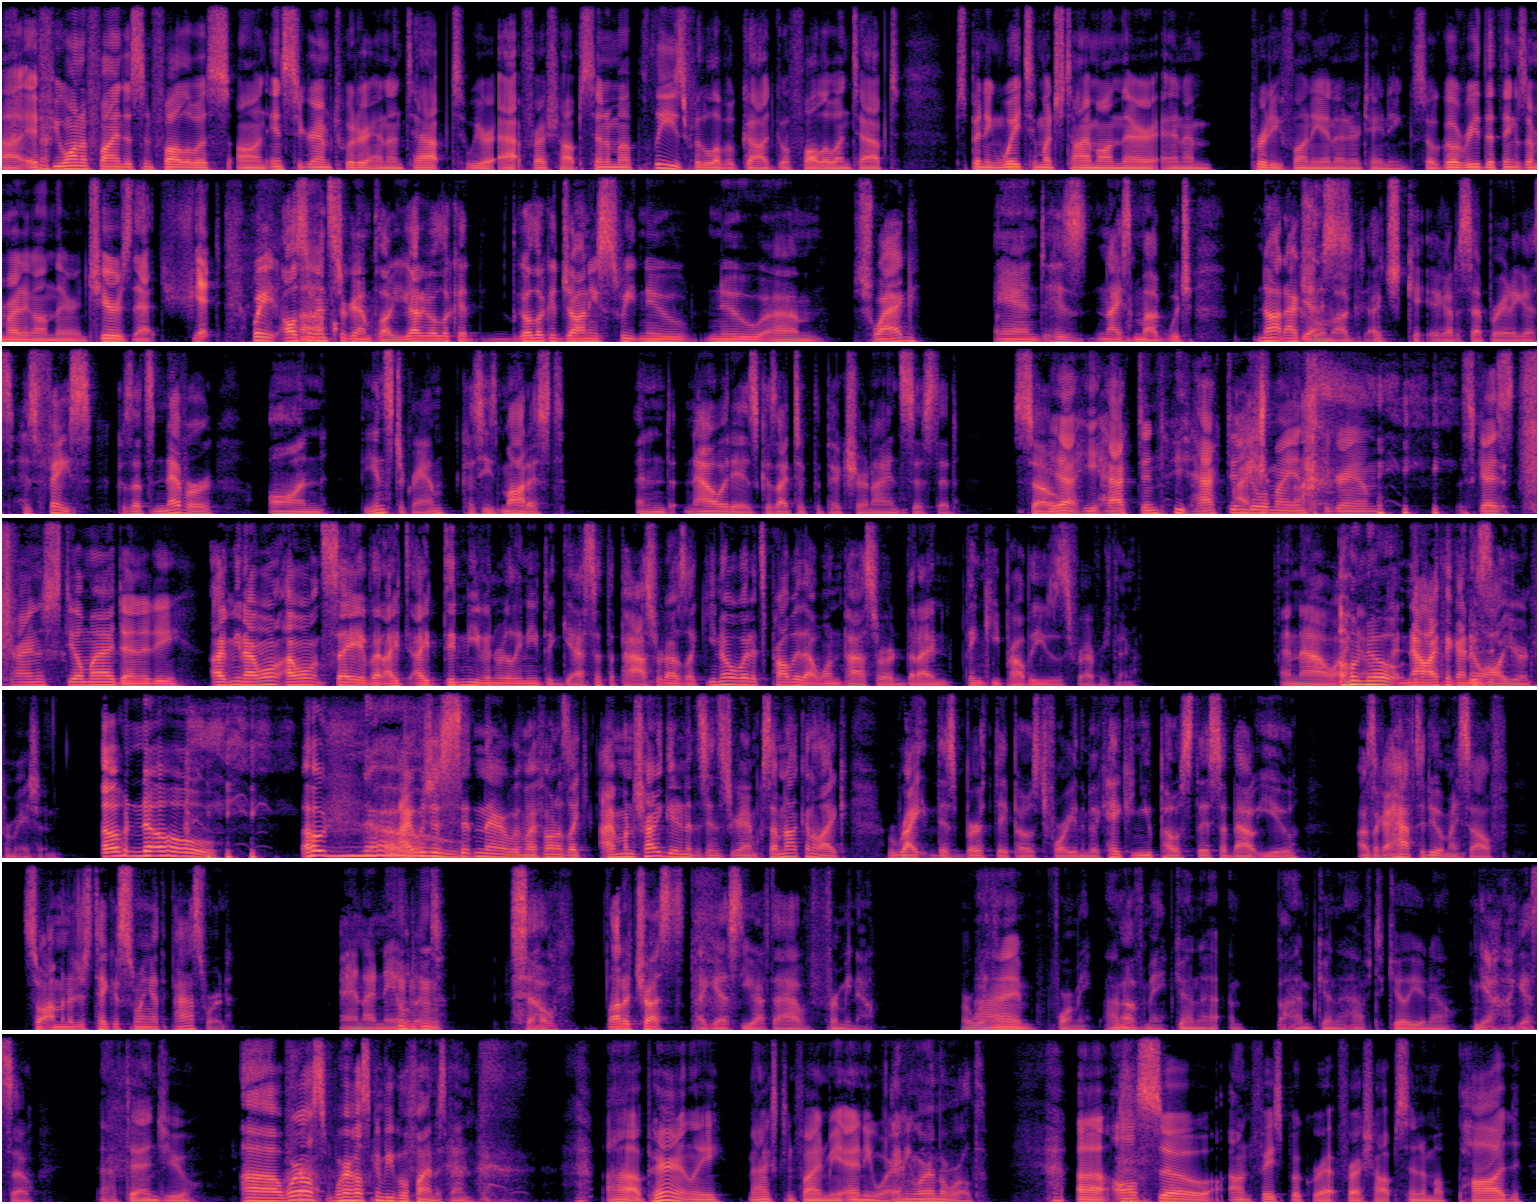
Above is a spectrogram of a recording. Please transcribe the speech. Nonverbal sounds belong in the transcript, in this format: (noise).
Uh, if you want to find us and follow us on Instagram, Twitter, and Untappd, we are at Fresh Hop Cinema. Please, for the love of God, go follow Untappd. I'm spending way too much time on there, and I'm pretty funny and entertaining. So go read the things I'm writing on there and cheers that shit. Wait, also Uh, Instagram plug. You got to go look at go look at Johnny's sweet new new um, swag and his nice mug, which not actual Yes. mug. I just, I got to separate, I guess, his face because that's never on the Instagram because he's modest, and now it is because I took the picture and I insisted. So Yeah, he hacked in. (laughs) He hacked into I- (laughs) my Instagram. this guy's (laughs) trying to steal my identity. I mean, I won't. I won't say, but I, I didn't even really need to guess at the password. I was like, you know what? It's probably that one password that I think he probably uses for everything. And now, I Oh, no. Now I think I know Is it- all your information. Oh no! Oh no! I was just sitting there with my phone. I was like, I'm gonna try to get into this Instagram because I'm not gonna like write this birthday post for you and be like, hey, can you post this about you? I was like, I have to do it myself, so I'm gonna just take a swing at the password, and I nailed it. (laughs) so a lot of trust, I guess, you have to have for me now, or with me, I'm- for me, I'm of me. gonna. I'm, I'm gonna have to kill you now. Yeah, I guess so. I have to end you. Uh, where else? Where else can people find us, man? (laughs) Uh, apparently, Max can find me anywhere. Anywhere in the world. (laughs) Uh, also on Facebook, we're at Fresh Hop Cinema Pod.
